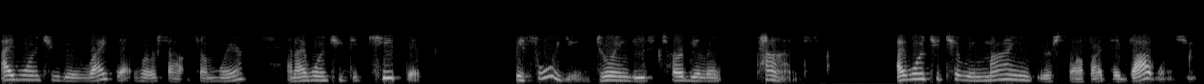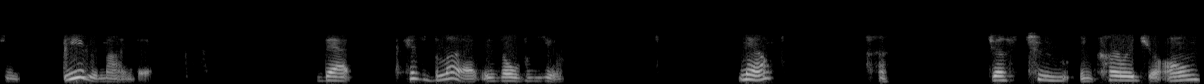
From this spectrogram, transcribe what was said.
I want you to write that verse out somewhere, and I want you to keep it before you during these turbulent times. I want you to remind yourself, I think God wants you to be reminded that His blood is over you. Now, just to encourage your own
